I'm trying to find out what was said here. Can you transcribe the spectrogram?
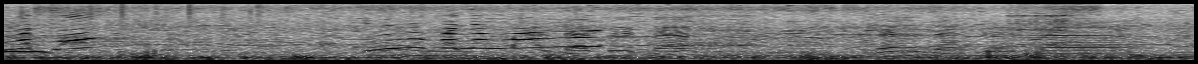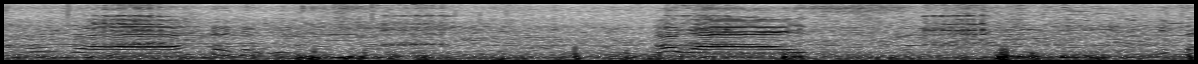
banget loh. Ini mah panjang banget. Ada kereta. Ada kereta. Dadah. Halo guys. Kita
